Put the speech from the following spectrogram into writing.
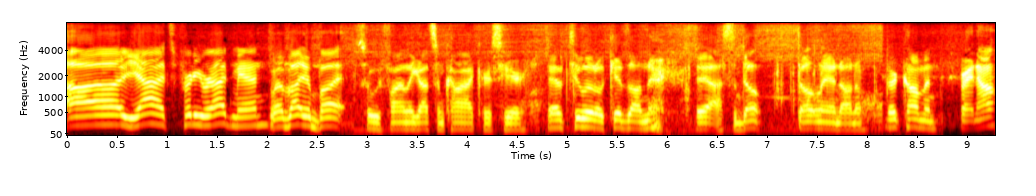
Uh, yeah, it's pretty rad, man. What about your butt? So we finally got some kayakers here. They have two little kids on there. Yeah, so don't don't land on them. They're coming. Right now?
